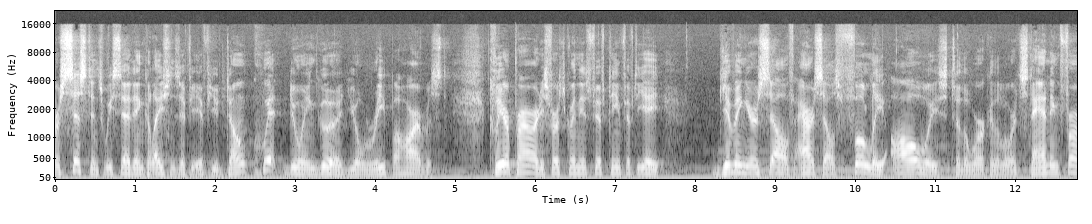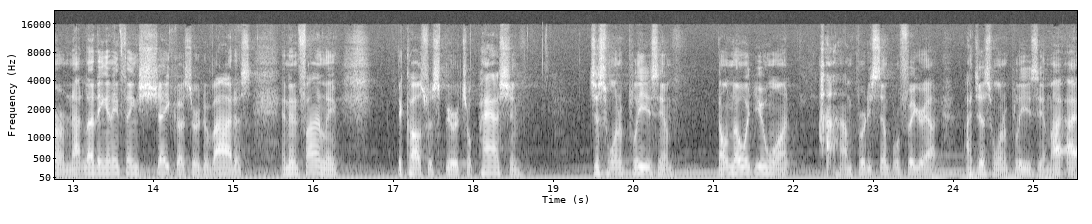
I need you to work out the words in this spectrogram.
persistence. We said in Galatians, if you, if you don't quit doing good, you'll reap a harvest. Clear priorities, 1 Corinthians 15 58. Giving yourself, ourselves fully, always to the work of the Lord. Standing firm, not letting anything shake us or divide us. And then finally, it calls for spiritual passion. Just want to please Him. Don't know what you want. I'm pretty simple to figure out. I just want to please Him. I, I,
